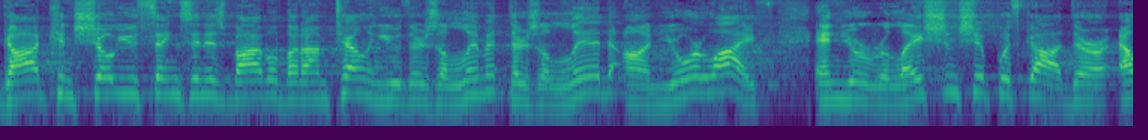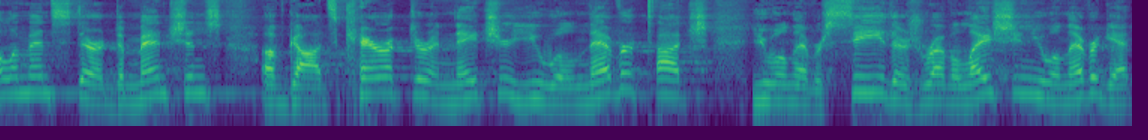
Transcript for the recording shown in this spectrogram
God can show you things in His Bible, but I'm telling you, there's a limit, there's a lid on your life and your relationship with God. There are elements, there are dimensions of God's character and nature you will never touch, you will never see. There's revelation you will never get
